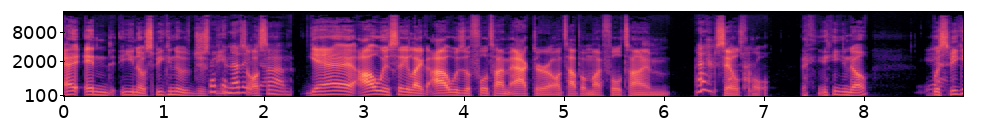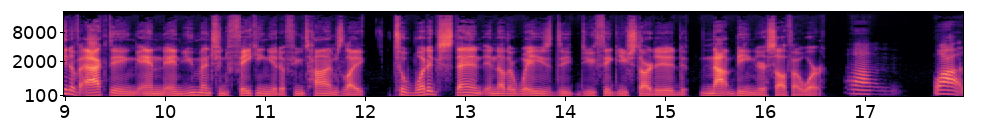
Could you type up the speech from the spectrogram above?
And, and you know, speaking of just like being another exhausting, job. yeah, I always say like I was a full time actor on top of my full time sales role. you know, Yeah. but speaking of acting, and and you mentioned faking it a few times. Like, to what extent, in other ways, do, do you think you started not being yourself at work? um well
